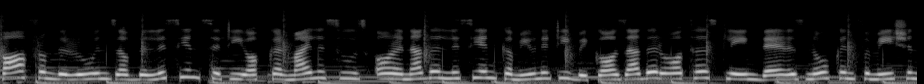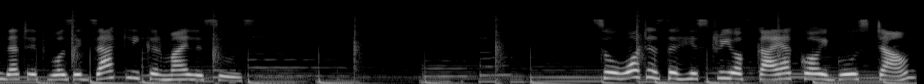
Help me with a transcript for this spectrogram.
far from the ruins of the Lycian city of Karmylassos, or another Lycian community because other authors claim there is no confirmation that it was exactly Karmylassos. So what is the history of Kayakoy ghost town?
